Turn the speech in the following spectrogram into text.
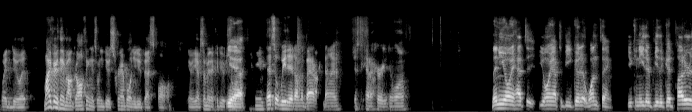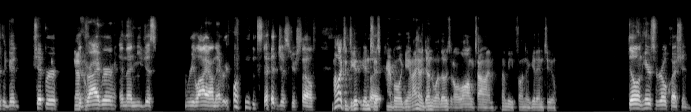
way to do it. My favorite thing about golfing is when you do a scramble and you do best ball. You know, you have somebody that could do it. Yeah. game. That's what we did on the back nine, just to kind of hurry it along. Then you only have to you only have to be good at one thing. You can either be the good putter, the good chipper, the driver, and then you just rely on everyone instead of just yourself. I like to get into But- scramble again. I haven't done one of those in a long time. That'd be fun to get into. Dylan, here's the real question:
